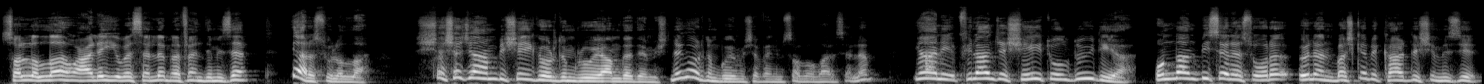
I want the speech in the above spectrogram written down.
sallallahu aleyhi ve sellem Efendimiz'e Ya Resulallah şaşacağım bir şey gördüm rüyamda demiş. Ne gördüm buyurmuş Efendimiz sallallahu aleyhi ve sellem. Yani filanca şehit olduydu ya ondan bir sene sonra ölen başka bir kardeşimizi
